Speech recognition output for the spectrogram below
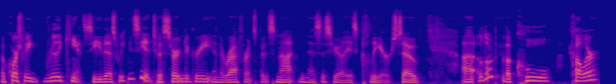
Of course, we really can't see this. We can see it to a certain degree in the reference, but it's not necessarily as clear. So, uh, a little bit of a cool color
